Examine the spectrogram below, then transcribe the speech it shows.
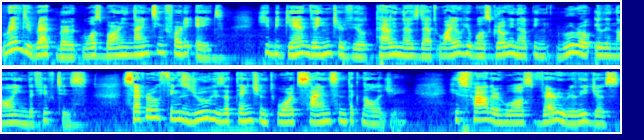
Randy Rettberg was born in 1948 he began the interview telling us that while he was growing up in rural Illinois in the 50s, several things drew his attention towards science and technology. His father, who was very religious,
